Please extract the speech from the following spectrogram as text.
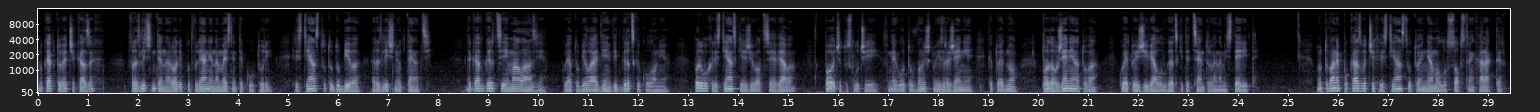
но както вече казах, в различните народи под влияние на местните култури, християнството добива различни оттенъци. Така в Гърция и Мала Азия, която била един вид гръцка колония, първо християнския живот се явява в повечето случаи в неговото външно изражение като едно продължение на това, което е живяло в гръцките центрове на мистериите. Но това не показва, че християнството е нямало собствен характер –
